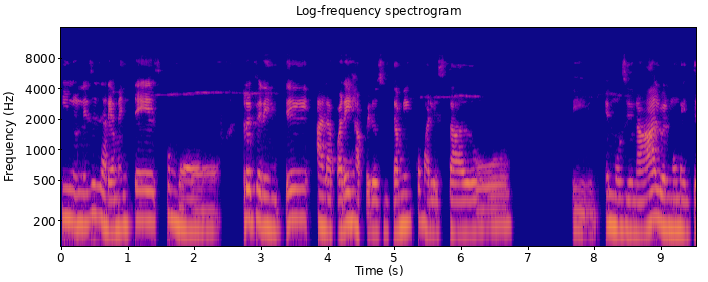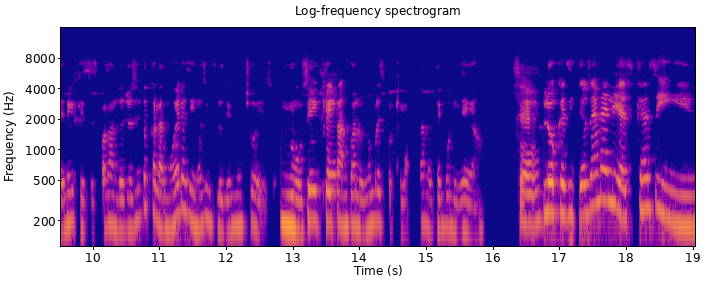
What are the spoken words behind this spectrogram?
y no necesariamente es como referente a la pareja, pero sí también como al estado eh, emocional o el momento en el que estés pasando. Yo siento que a las mujeres sí nos influye mucho eso. No sé qué sí, tanto a los hombres porque la verdad no tengo ni idea. sí. Lo que sí yo sé, Meli, es que si,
